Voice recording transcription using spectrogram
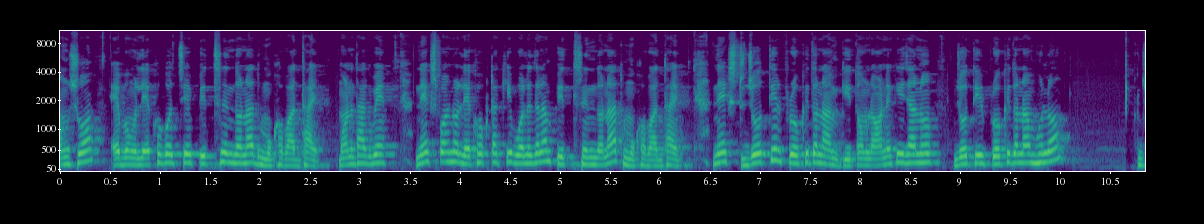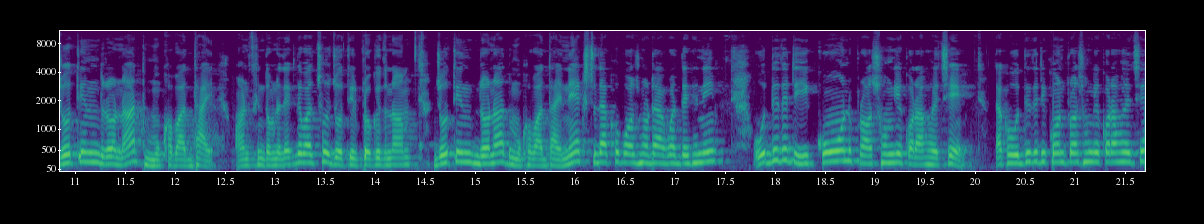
অংশ এবং লেখক হচ্ছে পৃথ্বীন্দ্রনাথ মুখোপাধ্যায়। মনে থাকবে? নেক্সট প্রশ্ন, লেখকটা কি বলে দিলাম? পৃথ্বীন্দ্রনাথ মুখোপাধ্যায়। নেক্সট জ্যোতির প্রকৃত নাম কি? তোমরা অনেকেই জানো, জ্যোতির প্রকৃত নাম হলো যতীন্দ্রনাথ মুখোপাধ্যায়। অনস্ক্রিন তোমরা দেখতে পাচ্ছ জ্যোতির প্রকৃত নাম যতীন্দ্রনাথ মুখোপাধ্যায়। নেক্সট দেখো প্রশ্নটা একবার দেখে নিই। উদ্ধৃতিটি কোন প্রসঙ্গে করা হয়েছে? দেখো উদ্ধৃতিটি কোন প্রসঙ্গে করা হয়েছে?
